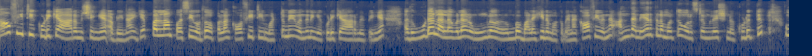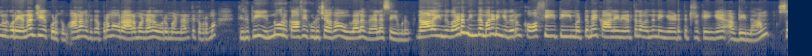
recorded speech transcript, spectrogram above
காஃபி டீ குடிக்க ஆரம்பிச்சிங்க அப்படின்னா எப்பெல்லாம் பசி வருதோ அப்போல்லாம் காஃபி டீ மட்டுமே வந்து நீங்கள் குடிக்க ஆரம்பிப்பீங்க. அது உடல் அளவில் உங்களை ரொம்ப பலகீனமாக்கும். ஏன்னா காஃபி வந்து அந்த நேரத்தில் மட்டும் ஒரு ஸ்டிமுலேஷனை கொடுத்து உங்களுக்கு ஒரு எனர்ஜியை கொடுக்கும். ஆனால் அதுக்கப்புறமா ஒரு அரை மணி நேரம் ஒரு மணி நேரத்துக்கு அப்புறமா திருப்பி இன்னொரு காஃபி குடிச்சாதான் உங்களால் வேலை செய்ய முடியும். நாளை இந்த வருடம் இந்த மாதிரி நீங்கள் வெறும் காஃபி டீ மட்டுமே காலை நேரத்தில் வந்து நீங்கள் எடுத்துட்டு இருக்கீங்க அப்படின்னா ஸோ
